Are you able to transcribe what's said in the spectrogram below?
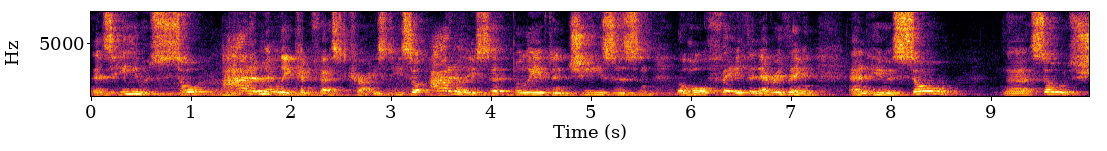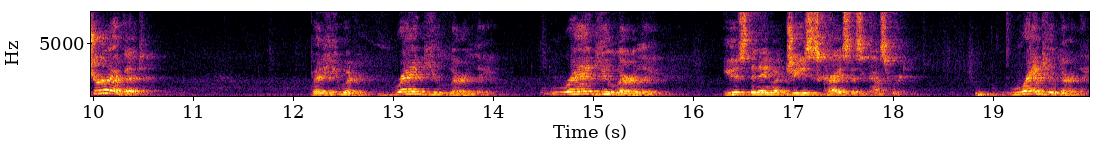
as he was so adamantly confessed Christ. He so adamantly said, believed in Jesus and the whole faith and everything, and he was so uh, so sure of it. But he would regularly, regularly use the name of Jesus Christ as a cuss word. Regularly.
